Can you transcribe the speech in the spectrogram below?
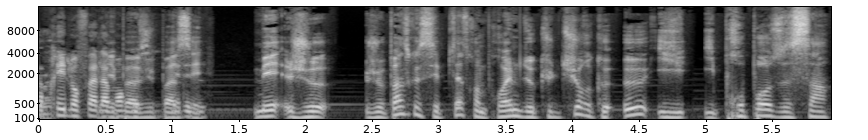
Après, ils l'ont fait à la Je l'ai mangue pas aussi, vu passer. Mais je, je pense que c'est peut-être un problème de culture que eux, ils, ils proposent ça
